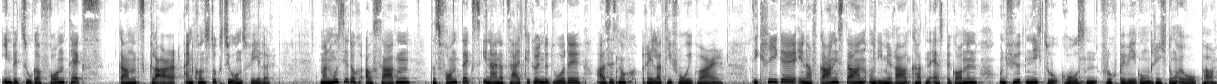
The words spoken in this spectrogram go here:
In Bezug auf Frontex ganz klar ein Konstruktionsfehler. Man muss jedoch auch sagen, dass Frontex in einer Zeit gegründet wurde, als es noch relativ ruhig war. Die Kriege in Afghanistan und im Irak hatten erst begonnen und führten nicht zu großen Fluchtbewegungen Richtung Europa.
